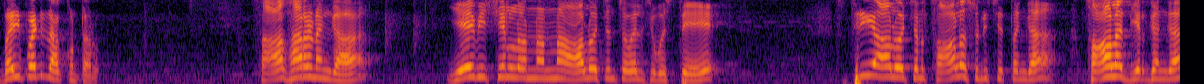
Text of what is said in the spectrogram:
భయపడి దాక్కుంటారు. సాధారణంగా ఏ విషయంలోనన్నా ఆలోచించవలసి వస్తే స్త్రీ ఆలోచన చాలా సునిశ్చితంగా చాలా దీర్ఘంగా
